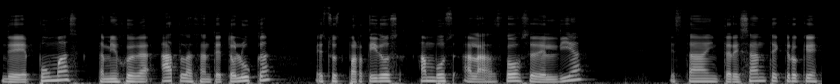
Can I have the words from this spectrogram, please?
de Pumas. También juega Atlas ante Toluca. Estos partidos ambos a las 12 del día está interesante. Creo que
